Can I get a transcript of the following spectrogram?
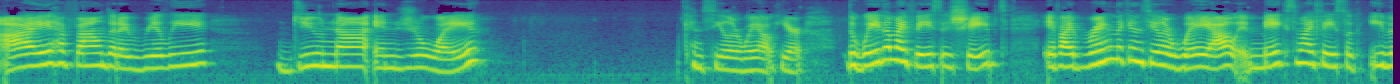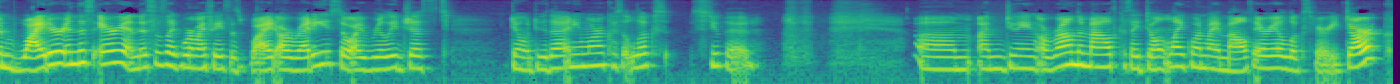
I have found that I really do not enjoy concealer way out here. The way that my face is shaped, if I bring the concealer way out, it makes my face look even wider in this area. And this is like where my face is wide already. So I really just don't do that anymore because it looks stupid. um, I'm doing around the mouth because I don't like when my mouth area looks very dark.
